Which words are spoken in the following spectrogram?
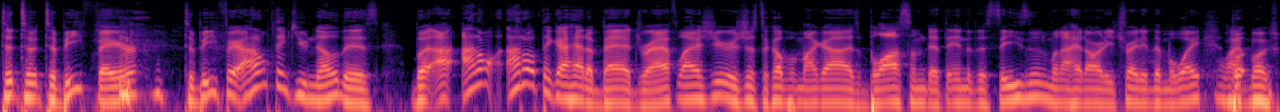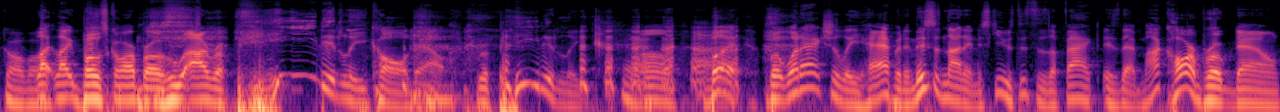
to, to, to be fair, to be fair, I don't think you know this, but I, I don't I don't think I had a bad draft last year. It's just a couple of my guys blossomed at the end of the season when I had already traded them away. Like But- Bo Scarborough. like like Bo Scarborough, who I repeatedly called out, repeatedly. Um, but but what actually happened, and this is not an excuse, this is a fact, is that my car broke down.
